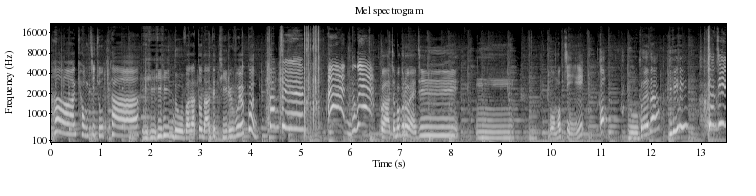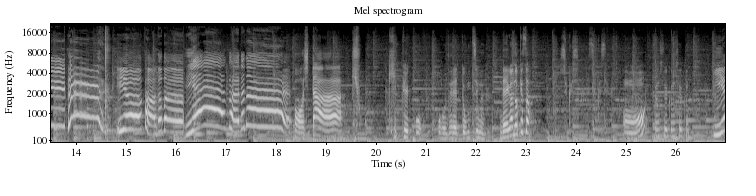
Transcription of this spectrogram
하 경치 좋다 노바가 또 나한테 뒤를 보였군 똥집 아 누구야? 과자 먹으러 가야지 음 뭐 먹지? 어? 노바다 똥집 아! 이야 바다다 이야 바다다 멋있다 슉 기필코 오늘의 똥찜은 내가 넣겠어. 슬글슬글 슬글슬글. 어? 슬금슬금슬금. 이야!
